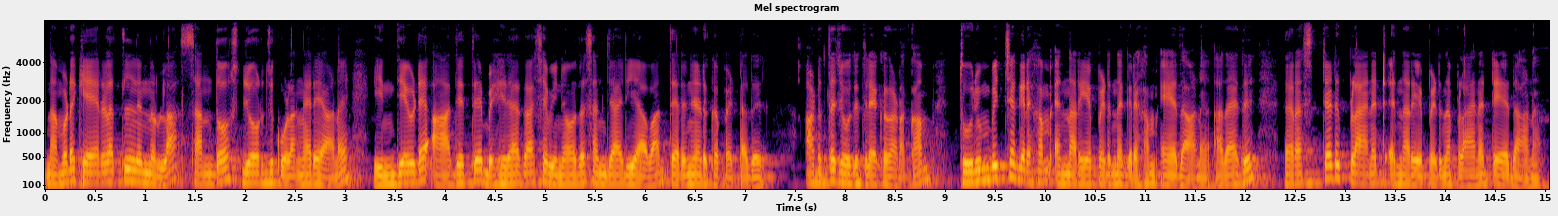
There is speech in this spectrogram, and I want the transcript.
നമ്മുടെ കേരളത്തിൽ നിന്നുള്ള സന്തോഷ് ജോർജ് കുളങ്ങരയാണ് ഇന്ത്യയുടെ ആദ്യത്തെ ബഹിരാകാശ വിനോദസഞ്ചാരിയാവാൻ തിരഞ്ഞെടുക്കപ്പെട്ടത്. അടുത്ത ചോദ്യത്തിലേക്ക് കടക്കാം. തുരുമ്പിച്ച ഗ്രഹം എന്നറിയപ്പെടുന്ന ഗ്രഹം ഏതാണ്? അതായത് റെസ്റ്റഡ് പ്ലാനറ്റ് എന്നറിയപ്പെടുന്ന പ്ലാനറ്റ് ഏതാണ്?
